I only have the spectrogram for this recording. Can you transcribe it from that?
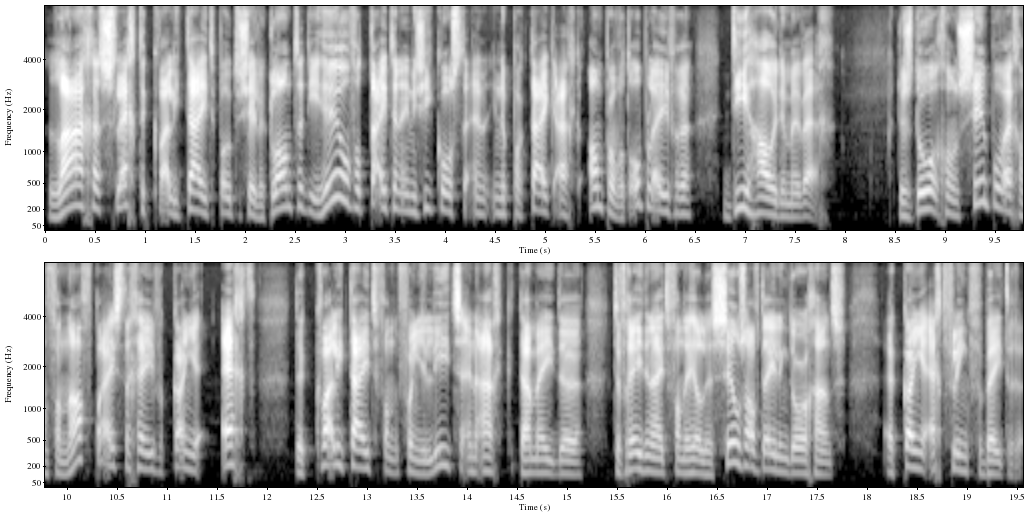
lage, slechte kwaliteit potentiële klanten die heel veel tijd en energie kosten en in de praktijk eigenlijk amper wat opleveren, die haal je ermee weg. Dus door gewoon simpelweg een vanafprijs te geven, kan je echt de kwaliteit van, van je leads en eigenlijk daarmee de tevredenheid van de hele salesafdeling doorgaans, uh, kan je echt flink verbeteren.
